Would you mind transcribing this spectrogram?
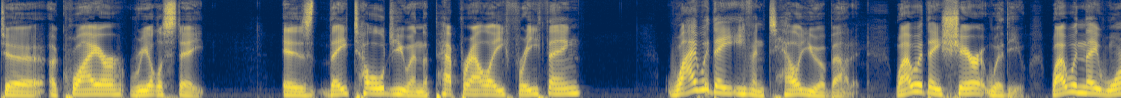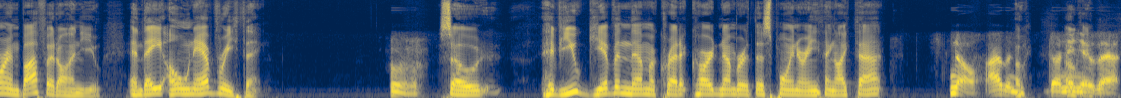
to acquire real estate is they told you in the pep rally free thing, why would they even tell you about it? Why would they share it with you? Why wouldn't they Warren Buffett on you? And they own everything. Hmm. So, have you given them a credit card number at this point or anything like that? No, I haven't okay. done any okay. of that.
